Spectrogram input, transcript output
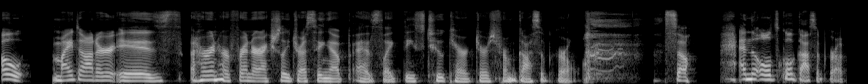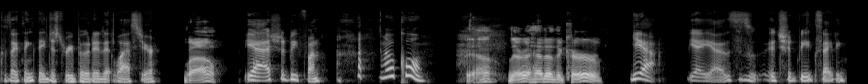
Oh, my daughter is, her and her friend are actually dressing up as like these two characters from Gossip Girl. So, and the old school Gossip Girl because I think they just rebooted it last year. Wow. Yeah, it should be fun. Oh, cool. Yeah, they're ahead of the curve. Yeah, yeah, yeah. This is it. Should be exciting.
